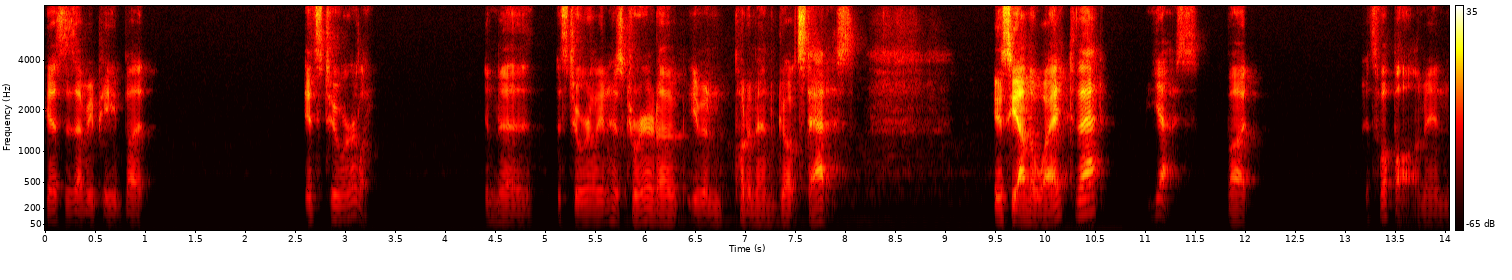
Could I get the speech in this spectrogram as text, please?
He has his MVP, but it's too early. In the it's too early in his career to even put him in goat status. Is he on the way to that? Yes, but it's football. I mean,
